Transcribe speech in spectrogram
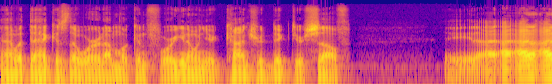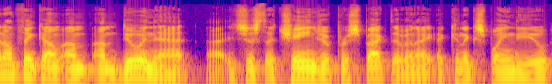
uh, what the heck is the word I'm looking for? You know, when you contradict yourself. I, I, I don't think I'm, I'm, I'm doing that. Uh, it's just a change of perspective, and I, I, can explain to you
